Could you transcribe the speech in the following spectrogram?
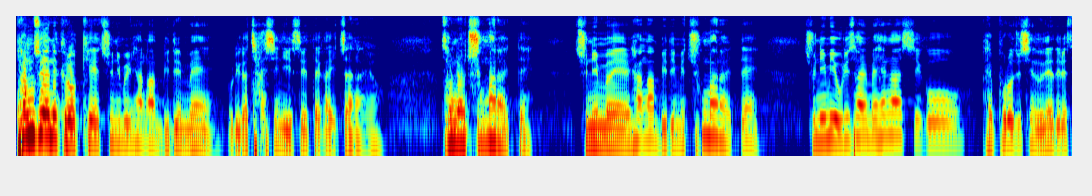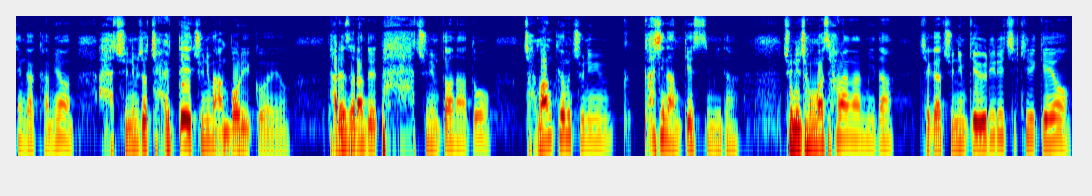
평소에는 그렇게 주님을 향한 믿음에 우리가 자신이 있을 때가 있잖아요. 성령 충만할 때, 주님을 향한 믿음이 충만할 때, 주님이 우리 삶에 행하시고 베풀어 주신 은혜들을 생각하면 아 주님 저 절대 주님 안 버릴 거예요. 다른 사람들 다 주님 떠나도 저만큼은 주님 끝까지 남겠습니다. 주님 정말 사랑합니다. 제가 주님께 의리를 지킬게요.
